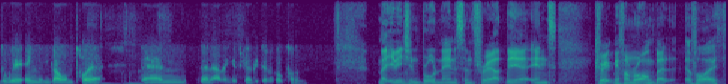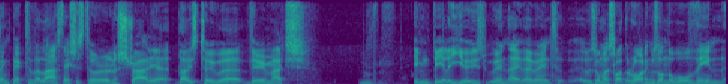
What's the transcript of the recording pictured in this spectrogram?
the way England go and play. Then then I think it's going to be difficult for them. Mate, you mentioned Broad and Anderson throughout there, and correct me if I'm wrong, but if I think back to the last Ashes tour in Australia, those two were very much even barely used, weren't they? They weren't. It was almost like the writing was on the wall then.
